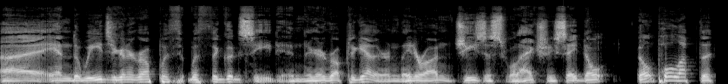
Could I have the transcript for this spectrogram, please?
uh, and the weeds are going to grow up with with the good seed, and they're going to grow up together. And later on, Jesus will actually say, "Don't don't pull up the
